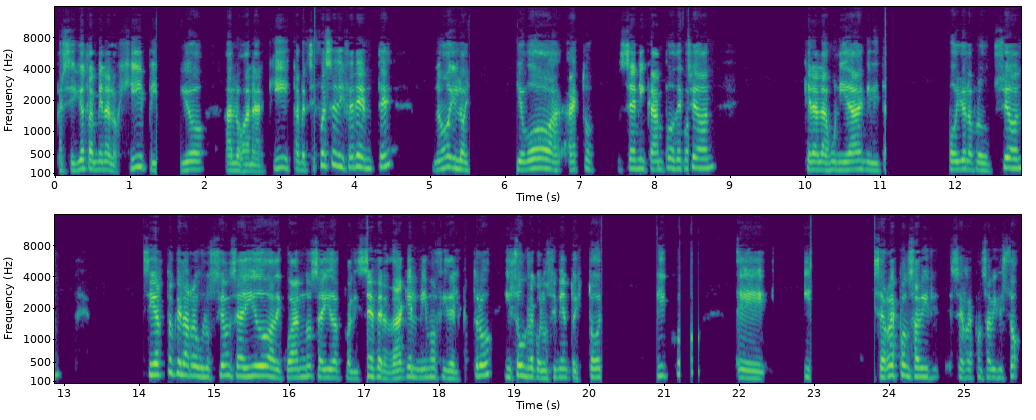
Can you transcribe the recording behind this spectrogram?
persiguió también a los hippies, persiguió a los anarquistas, pero si fuese diferente, ¿no? Y los llevó a, a estos semicampos de acción, que eran las unidades militares apoyo a la producción. Cierto que la revolución se ha ido adecuando, se ha ido actualizando. Es verdad que el mismo Fidel Castro hizo un reconocimiento histórico eh, y se, se responsabilizó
